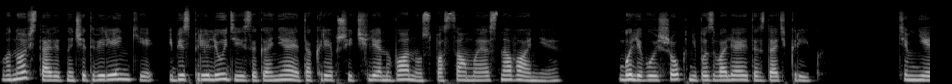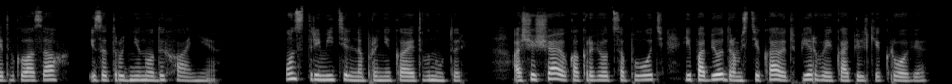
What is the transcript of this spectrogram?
Вновь ставит на четвереньки и без прелюдий загоняет окрепший член в анус по самое основание. Болевой шок не позволяет издать крик. Темнеет в глазах и затруднено дыхание. Он стремительно проникает внутрь. Ощущаю, как рвется плоть, и по бедрам стекают первые капельки крови.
